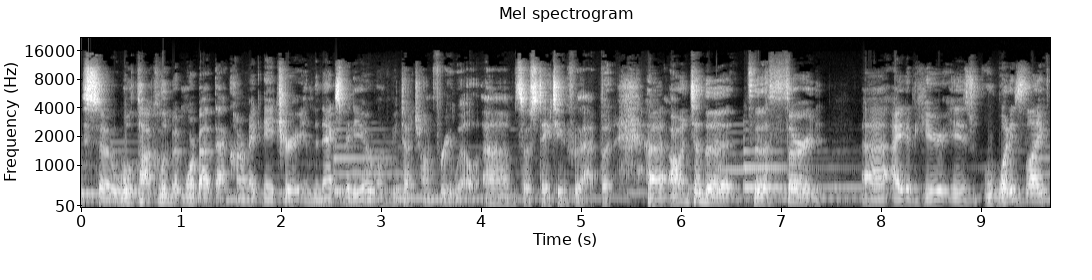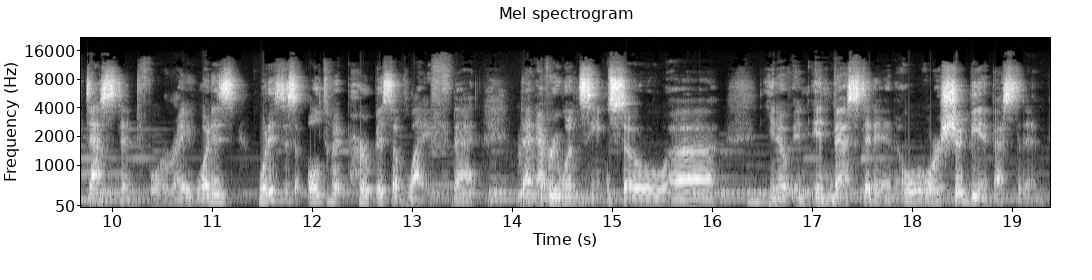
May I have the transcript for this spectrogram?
so we'll talk a little bit more about that karmic nature in the next video when we touch on free will. Um, so stay tuned for that. But uh, on to the to the third uh, item here is what is life destined for, right? What is what is this ultimate purpose of life that that everyone seems so uh, you know in, invested in or, or, should be invested in?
